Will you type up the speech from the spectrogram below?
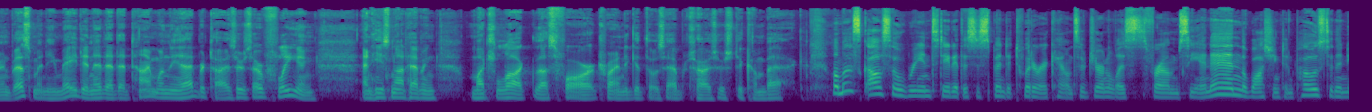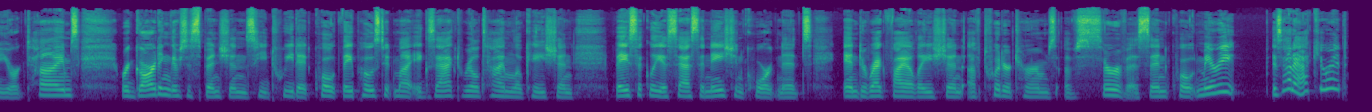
investment he made in it at a time when the advertisers are fleeing. And he's not having much luck thus far trying to get those advertisers to come back. Well, Musk also reinstated the suspended Twitter accounts of journalists from CNN, The Washington Post, and The New York Times. Regarding their suspensions, he tweeted, quote, they posted my exact real-time location, basically assassination coordinates, in direct violation of Twitter terms of service. End quote. Mary, is that accurate?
